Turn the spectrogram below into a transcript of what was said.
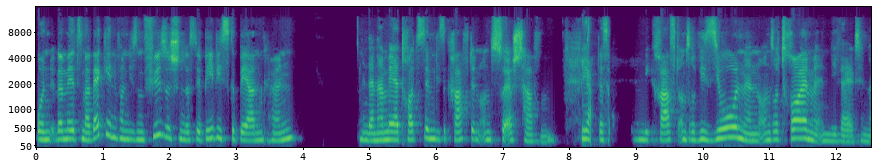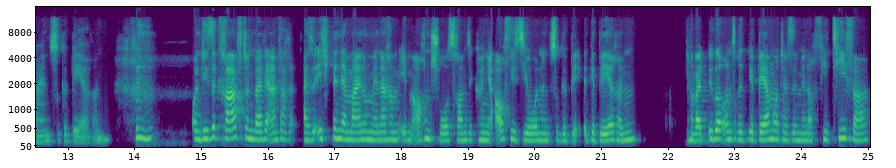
Und wenn wir jetzt mal weggehen von diesem physischen, dass wir Babys gebären können, dann haben wir ja trotzdem diese Kraft in uns zu erschaffen. Ja. Das heißt, die Kraft, unsere Visionen, unsere Träume in die Welt hinein zu gebären. Mhm. Und diese Kraft, und weil wir einfach, also ich bin der Meinung, Männer haben eben auch einen Schoßraum, sie können ja auch Visionen zu gebären. Aber über unsere Gebärmutter sind wir noch viel tiefer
